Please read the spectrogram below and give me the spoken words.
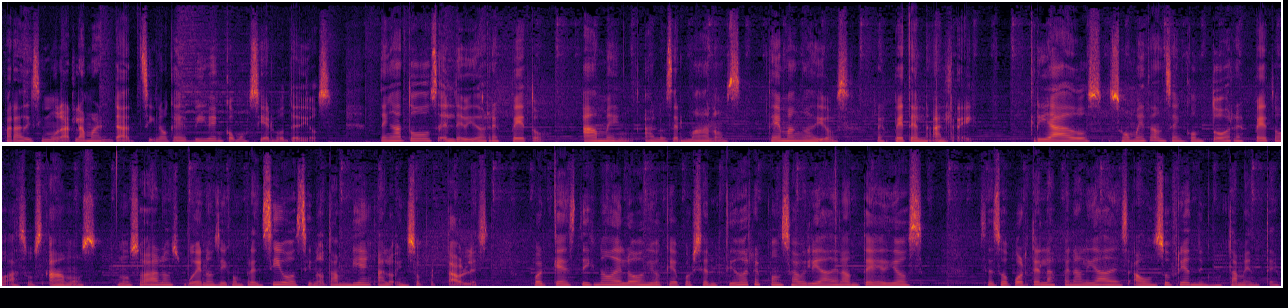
para disimular la maldad, sino que viven como siervos de Dios. Den a todos el debido respeto, amen a los hermanos, teman a Dios, respeten al rey. Criados, sométanse con todo respeto a sus amos, no solo a los buenos y comprensivos, sino también a los insoportables porque es digno de elogio que por sentido de responsabilidad delante de Dios se soporten las penalidades aún sufriendo injustamente.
